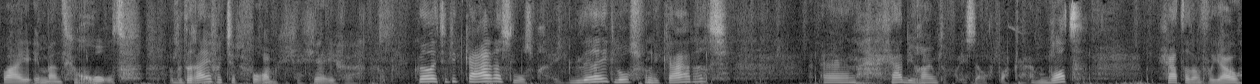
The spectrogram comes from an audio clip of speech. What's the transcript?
waar je in bent gerold. Het bedrijf wat je hebt vormgegeven. Ik wil dat je die kaders losbreekt. Breek los van die kaders. En ga die ruimte voor jezelf pakken. En wat gaat er dan voor jou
